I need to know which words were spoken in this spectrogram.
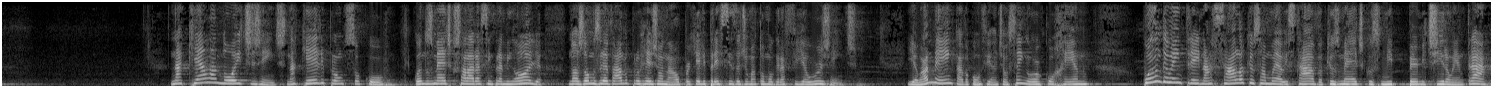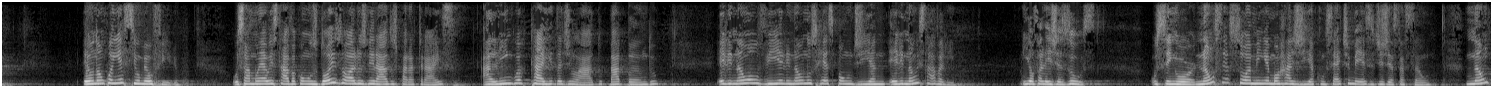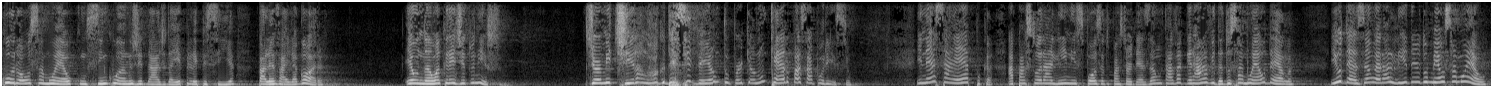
Naquela noite, gente, naquele pronto-socorro, quando os médicos falaram assim para mim: olha, nós vamos levá-lo para o regional porque ele precisa de uma tomografia urgente. E eu amém, estava confiante ao Senhor, correndo. Quando eu entrei na sala que o Samuel estava, que os médicos me permitiram entrar, eu não conheci o meu filho. O Samuel estava com os dois olhos virados para trás, a língua caída de lado, babando. Ele não ouvia, ele não nos respondia, ele não estava ali. E eu falei, Jesus, o Senhor não cessou a minha hemorragia com sete meses de gestação, não curou Samuel com cinco anos de idade da epilepsia para levar ele agora. Eu não acredito nisso. Senhor, me tira logo desse vento, porque eu não quero passar por isso. E nessa época, a pastora Aline, esposa do pastor Dezão, estava grávida do Samuel dela. E o Dezão era líder do meu Samuel.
